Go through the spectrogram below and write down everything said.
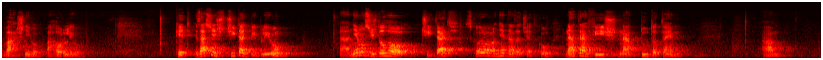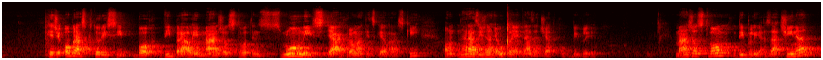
vášnivo a horlivo. Keď začneš čítať Bibliu, nemusíš dlho čítať, skoro hneď na začiatku, natrafíš na túto tému. A keďže obraz, ktorý si Boh vybral, je manželstvo, ten zmluvný vzťah romantickej lásky, on narazíš na ňo úplne na začiatku Biblie. Manželstvom Biblia začína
